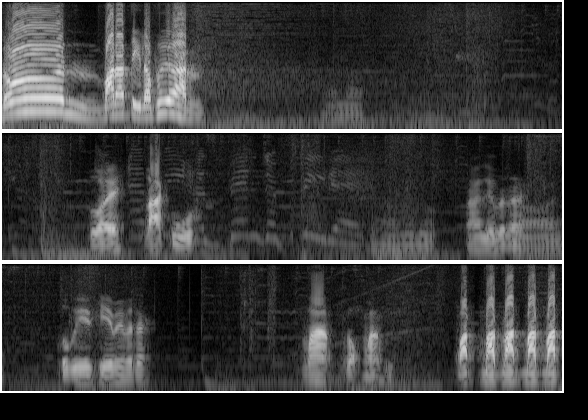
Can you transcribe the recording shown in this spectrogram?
โดนบานาติละเพื่อนเอาละสวยรักกู Has been defeated. เอาไม่รู้อะเรียบร้อยตัวเอเคไม่เป็นไร มากหรอกมั้งบัดบัดบัดบัดบัด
